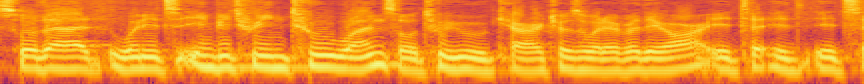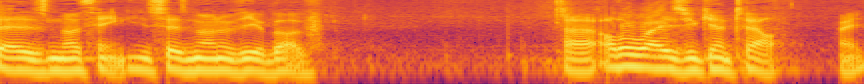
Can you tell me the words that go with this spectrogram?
so that when it's in between two ones or two characters, whatever they are, it, it, it says nothing. It says none of the above. Uh, otherwise, you can't tell, right?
